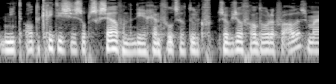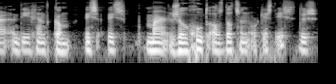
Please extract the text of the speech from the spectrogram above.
niet al te kritisch is op zichzelf. Want de dirigent voelt zich natuurlijk sowieso verantwoordelijk voor alles. Maar een dirigent kan, is, is maar zo goed als dat zijn orkest is. Dus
